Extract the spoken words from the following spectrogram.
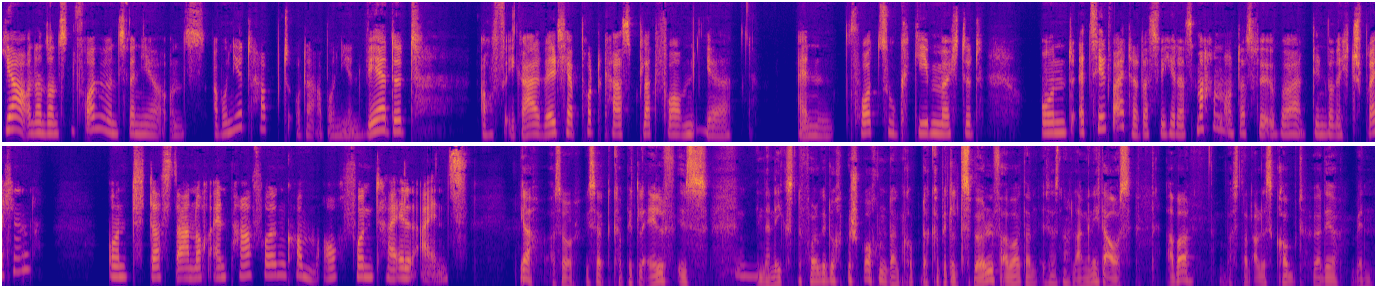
Ja, und ansonsten freuen wir uns, wenn ihr uns abonniert habt oder abonnieren werdet auf egal welcher Podcast-Plattform ihr einen Vorzug geben möchtet und erzählt weiter, dass wir hier das machen und dass wir über den Bericht sprechen und dass da noch ein paar Folgen kommen, auch von Teil 1. Ja, also wie gesagt, Kapitel 11 ist in der nächsten Folge durchbesprochen, dann kommt noch Kapitel 12, aber dann ist es noch lange nicht aus. Aber was dann alles kommt, hört ihr, wenn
